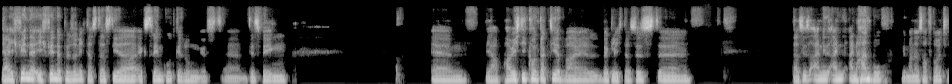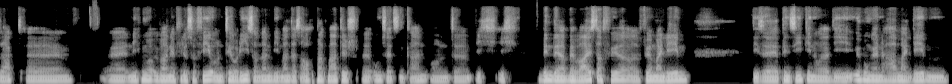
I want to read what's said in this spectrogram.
ja, ich finde, ich finde persönlich, dass das dir extrem gut gelungen ist. Äh, deswegen ähm, ja, habe ich dich kontaktiert, weil wirklich, das ist, äh, das ist eine, ein, ein Handbuch, wie man das auf Deutsch sagt, äh, äh, nicht nur über eine Philosophie und Theorie, sondern wie man das auch pragmatisch äh, umsetzen kann. Und äh, ich, ich bin der Beweis dafür, für mein Leben. Diese Prinzipien oder die Übungen haben mein Leben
